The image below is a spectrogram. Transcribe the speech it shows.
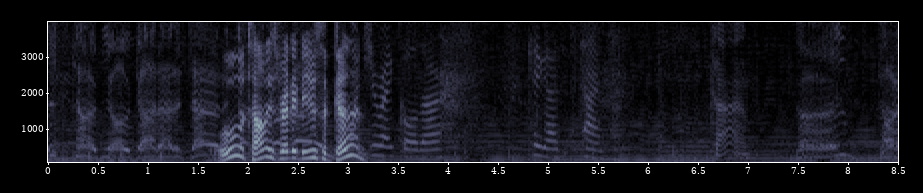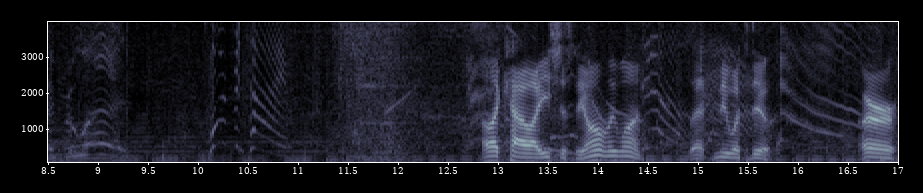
It's time y'all got out of town. Ooh, Tommy's ready to use a gun. You're right, Goldar. Okay, guys, it's time. Time? Time? Time for what? I like how Aisha's the only one that knew what to do. Or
